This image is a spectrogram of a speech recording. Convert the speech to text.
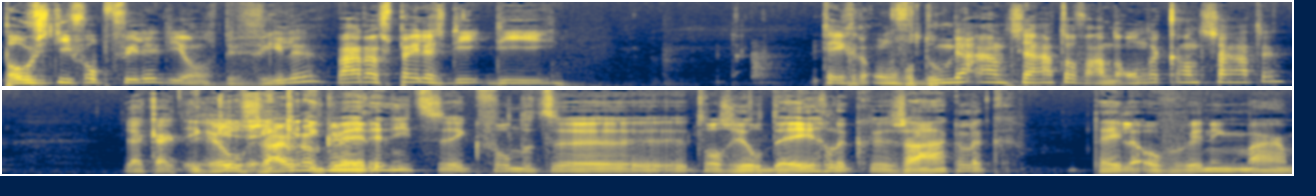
positief opvielen, die ons bevielen. Waren er ook spelers die, die tegen de onvoldoende aan zaten of aan de onderkant zaten? Jij kijkt Ik, heel ik, zuinig ik weet het niet. Ik vond het, eh, het was heel degelijk, eh, zakelijk. De hele overwinning. Maar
